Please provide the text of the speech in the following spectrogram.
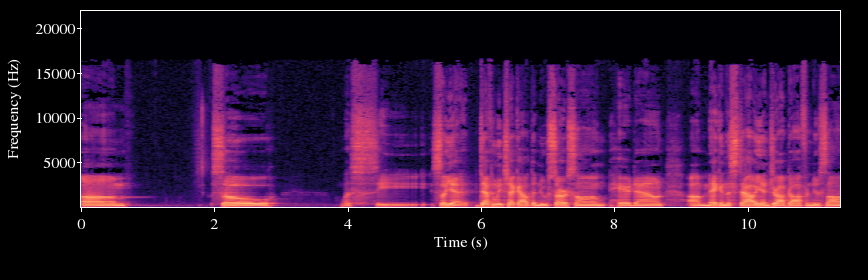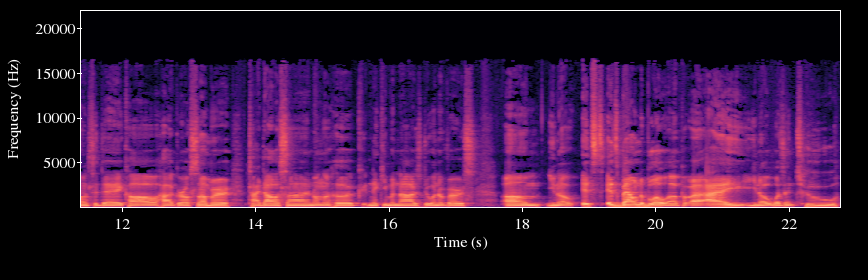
Um so let's see. So yeah, definitely check out the new Sir song, Hair Down. Um, Megan Thee Stallion dropped off a new song today called Hot Girl Summer. Ty Dolla Sign on the hook. Nicki Minaj doing a verse. Um, you know, it's it's bound to blow up. I, I, you know, wasn't too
